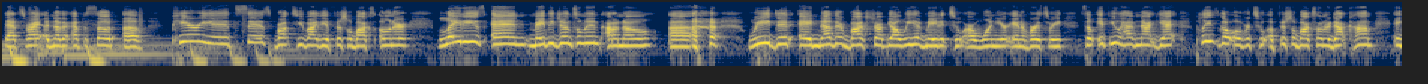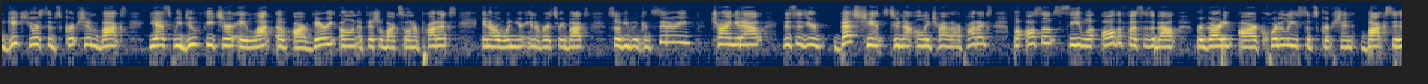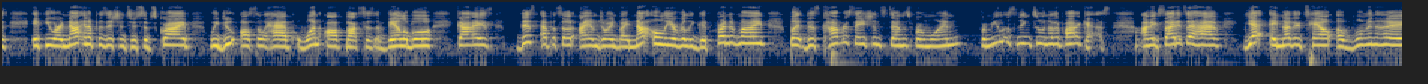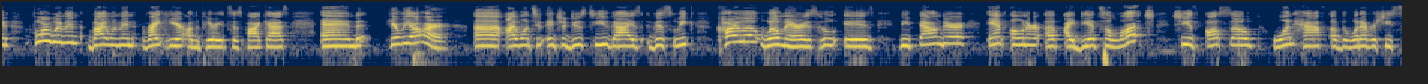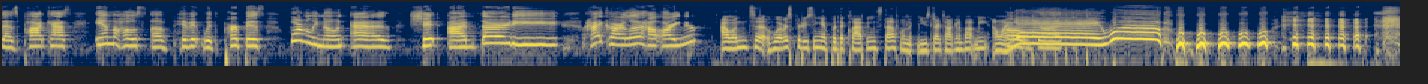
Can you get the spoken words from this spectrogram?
That's right, another episode of Period Sis brought to you by the official box owner. Ladies and maybe gentlemen, I don't know. Uh, we did another box drop, y'all. We have made it to our one year anniversary. So if you have not yet, please go over to officialboxowner.com and get your subscription box. Yes, we do feature a lot of our very own official box owner products in our one year anniversary box. So if you've been considering trying it out, this is your best chance to not only try out our products, but also see what all the fuss is about regarding our quarterly subscription boxes. If you are not in a position to subscribe, we do also have one off boxes available. Guys, this episode, I am joined by not only a really good friend of mine, but this conversation stems from one from me listening to another podcast. I'm excited to have yet another tale of womanhood for women by women right here on the Period Sis podcast. And here we are. Uh, I want to introduce to you guys this week Carla Wilmaris, who is the founder and owner of Idea to Launch. She is also one half of the Whatever She Says podcast and the host of Pivot with Purpose, formerly known as Shit, I'm 30. Hi, Carla. How are you? I wanted to whoever's producing it put the clapping stuff when you start talking about me. I want Oh, yay, woo, woo,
